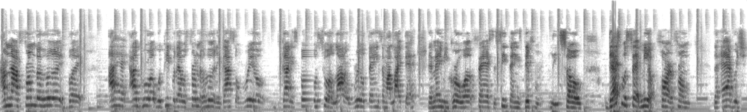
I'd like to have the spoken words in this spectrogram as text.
I'm not from the hood, but I had I grew up with people that was from the hood and got some real got exposed to a lot of real things in my life that that made me grow up fast and see things differently. So that's what set me apart from the average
